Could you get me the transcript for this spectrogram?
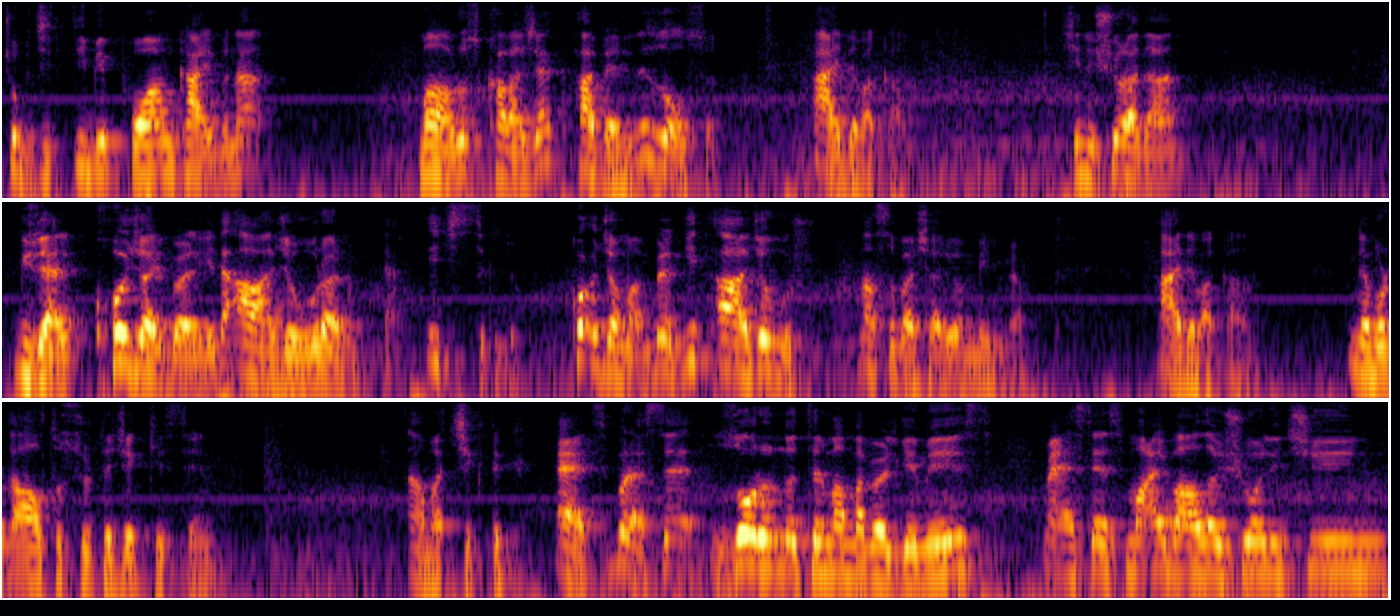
çok ciddi bir puan kaybına maruz kalacak haberiniz olsun. Haydi bakalım. Şimdi şuradan güzel koca bölgede ağaca vurarım. Yani hiç sıkıntı yok. Kocaman böyle git ağaca vur. Nasıl başarıyorum bilmiyorum. Hadi bakalım. Yine burada altı sürtecek kesin. Ama çıktık. Evet burası zorunlu tırmanma bölgemiz. Mercedes Maybach'la şu an için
